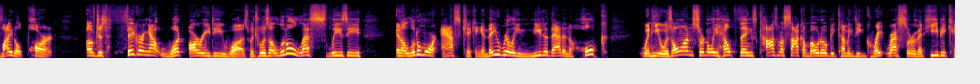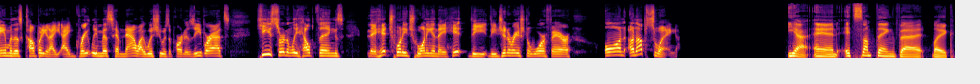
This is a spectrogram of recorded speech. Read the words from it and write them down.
vital part of just figuring out what RED was, which was a little less sleazy and a little more ass kicking, and they really needed that. And Hulk when he was on certainly helped things. Kazuma Sakamoto becoming the great wrestler that he became in this company, and I, I greatly miss him now. I wish he was a part of Z-Brats. He certainly helped things. They hit 2020 and they hit the the generational warfare on an upswing. Yeah, and it's something that like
